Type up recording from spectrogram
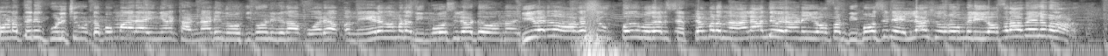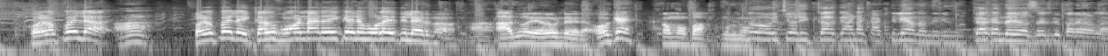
ഓണത്തിന് കുളിച്ച് കുട്ടപ്പന്മാരായി ഇങ്ങനെ കണ്ണാടി നോക്കിക്കൊണ്ടിരുന്നാൽ പോരെ. അപ്പൊ നേരെ നമ്മുടെ ദിമോസിലോട്ട് വന്ന് ഈ വരുന്ന ഓഗസ്റ്റ് മുപ്പത് മുതൽ സെപ്റ്റംബർ നാലാം തീയതി വരെയാണ് ഈ ഓഫർ ദിമോസിന്റെ എല്ലാ ഷോറൂമിലും ഈ ഓഫർ അവൈലബിൾ ആണ്. കുഴപ്പമില്ല. കുഴപ്പമില്ല. ഇക്കാത് ഫോൺ ഉണ്ടായിരുന്നെങ്കിൽ എന്നെ ഫോളോ ചെയ്തില്ലായിരുന്നോ? അത് മതി അതുകൊണ്ട് വരാം. ഓക്കെ അമ്മ ബാ ചോദിച്ചോളൂ ഇക്കാക്കാണ്ട കട്ടിലാന്ന് തന്നിരിക്കും ഇക്കാക്ക് എന്താ അവസരത്തിൽ പറയാനുള്ള?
